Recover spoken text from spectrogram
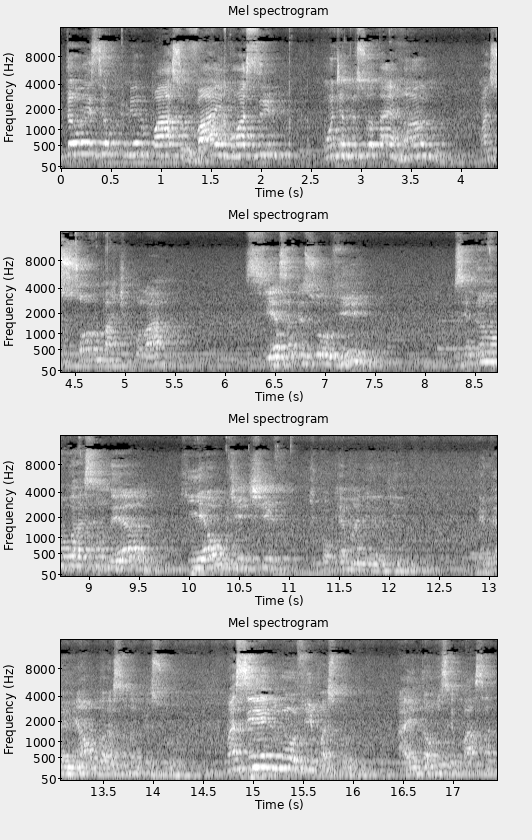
Então esse é o primeiro passo. Vai e mostre onde a pessoa está errando, mas só no particular. Se essa pessoa ouvir, você ganha o coração dela, que é o objetivo de qualquer maneira aqui. É ganhar o coração da pessoa. Mas se ele não ouvir, pastor, aí então você passa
